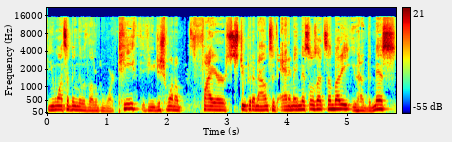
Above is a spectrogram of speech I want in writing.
You want something that with a little bit more teeth, if you just want to fire stupid amounts of anime missiles at somebody, you have the Miss,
